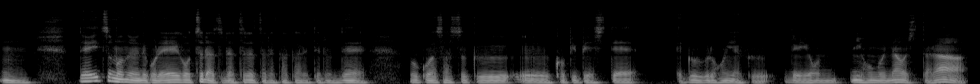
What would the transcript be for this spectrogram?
うん、でいつものようにこれ英語つらつらつらつら書かれてるんで僕は早速コピペして Google 翻訳で日本語に直したら、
